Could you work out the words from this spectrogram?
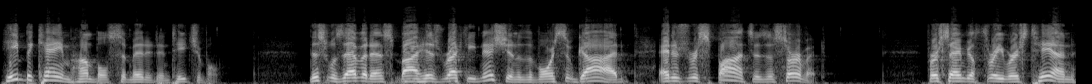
he became humble, submitted, and teachable. This was evidenced by his recognition of the voice of God and his response as a servant. 1 Samuel 3, verse 10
